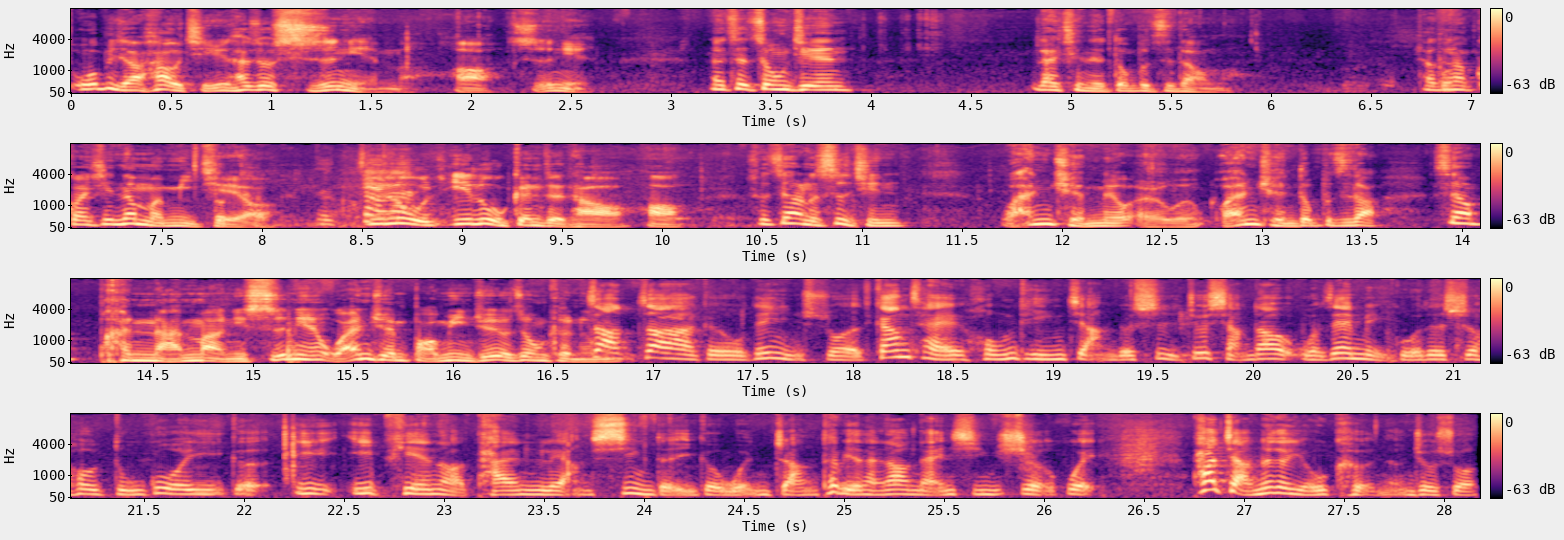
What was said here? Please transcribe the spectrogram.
我比较好奇，因为他说十年嘛，啊，十年，那这中间赖清德都不知道吗？他跟他关系那么密切哦，一路一路跟着他哦，好，所以这样的事情完全没有耳闻，完全都不知道，这样很难嘛？你十年完全保密，你觉得有这种可能赵吗？赵大哥，我跟你说，刚才洪婷讲的是，就想到我在美国的时候读过一个一一篇啊谈两性的一个文章，特别谈到男性社会，他讲那个有可能，就是说，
